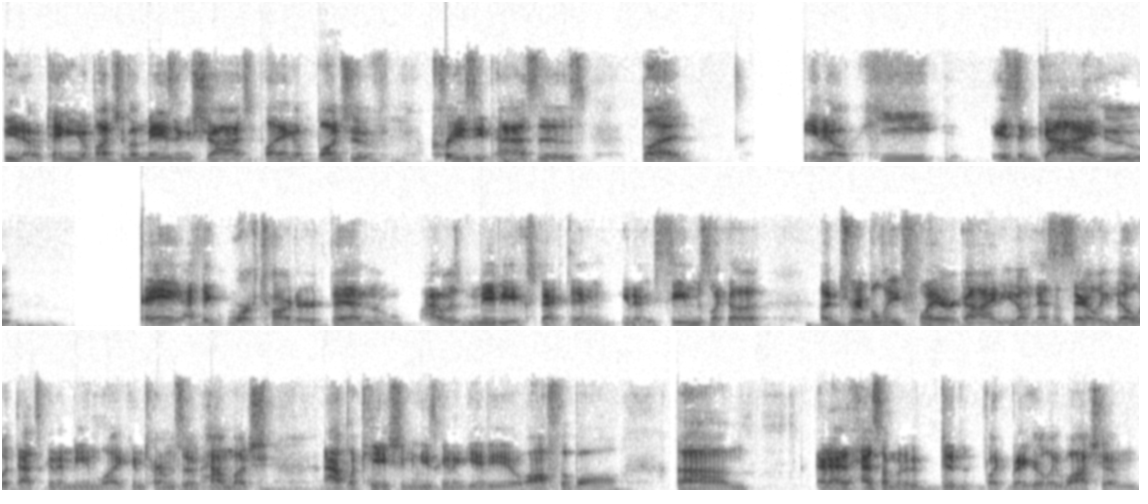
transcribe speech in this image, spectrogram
you know taking a bunch of amazing shots, playing a bunch of crazy passes, but you know he is a guy who a I think worked harder than I was maybe expecting. You know, he seems like a a dribbly flair guy, and you don't necessarily know what that's going to mean like in terms of how much application he's going to give you off the ball. Um, and as someone who didn't like regularly watch him,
